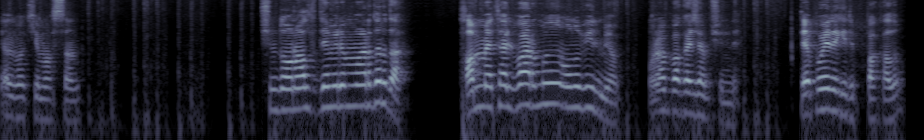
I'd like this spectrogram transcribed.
Gel bakayım aslan. Şimdi 16 demirim vardır da ham metal var mı onu bilmiyorum. Ona bakacağım şimdi. Depoya da gidip bakalım.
